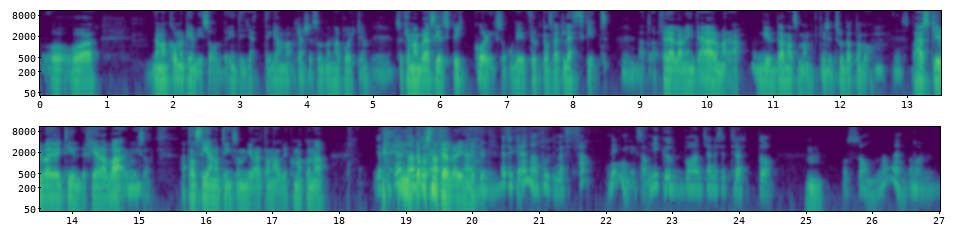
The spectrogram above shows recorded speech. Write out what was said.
Och, och när man kommer till en viss ålder, inte jättegammal kanske som den här pojken, Mm. så kan man börja se sprickor liksom. Och det är fruktansvärt läskigt. Mm. Att, att föräldrarna inte är de här gudarna som man kanske trodde att de var. Just Och här skruvar jag ju till det flera varv Mm. liksom. Att han ser någonting som gör att han aldrig kommer kunna Jag tyckte ändå han lita på tog- sina föräldrar igen riktigt. Jag tycker ändå han tog det med fattning liksom. Gick upp och han kände sig trött och, Mm. och somnade ändå. Mm.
